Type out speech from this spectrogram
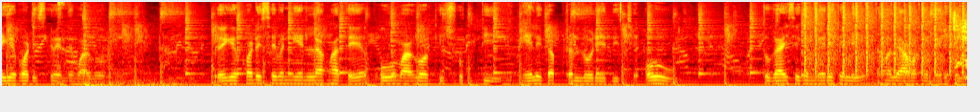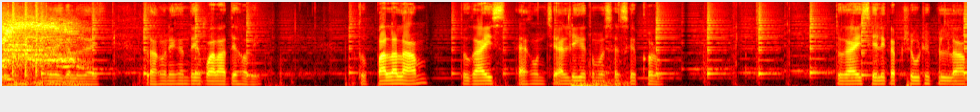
একে ফর্টি সেভেনতে মারবো। একে ফর্টি সেভেন নিয়ে নিলাম হাতে। ও মাগর কি শক্তি। হেলিকপ্টার লড়িয়ে দিচ্ছে। ও, তো গাইস একে মেরে ফেলি তাহলে আমাকে মেরে ফেলি মরে গেল গাইস তো এখন এখান থেকে পালাতে হবে। তো পালালাম। তো গাইস এখন চ্যানেলটিকে তোমরা সাবস্ক্রাইব করো। তো গাইস হেলিকপ্টারে উঠে ফেললাম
